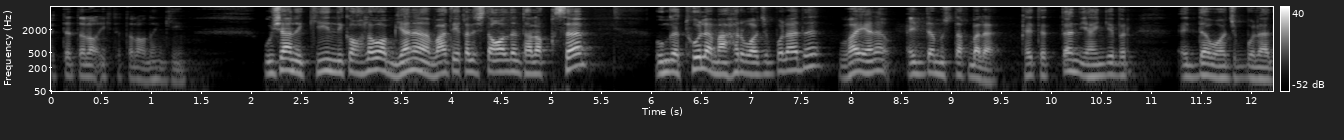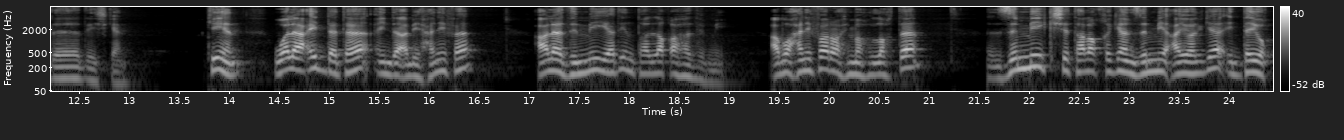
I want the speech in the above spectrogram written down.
bitta taloq ikkita taloqdan keyin. O'shani keyin nikohlab olib yana vati qilishdan oldin taloq qilsa unga to'la mahr vojib bo'ladi va yana idda mustaqbala. Qaytadan yangi bir idda vojib bo'ladi deyishgan. Keyin vala iddata inda abi hanifa ala zimmiyatin tallaqaha zimmiy abu hanifa rahimaullohda zimmiy kishi taloq qilgan zimmiy ayolga idda yo'q.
